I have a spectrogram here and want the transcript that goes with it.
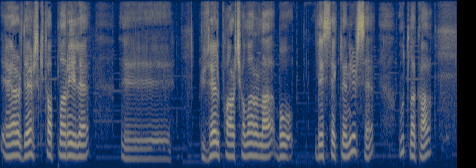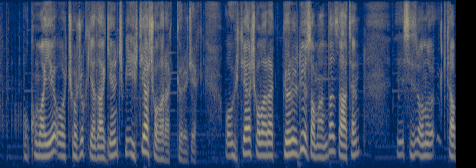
eğer ders kitaplarıyla e, güzel parçalarla bu desteklenirse mutlaka okumayı o çocuk ya da genç bir ihtiyaç olarak görecek. O ihtiyaç olarak görüldüğü zaman da zaten e, siz onu kitap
